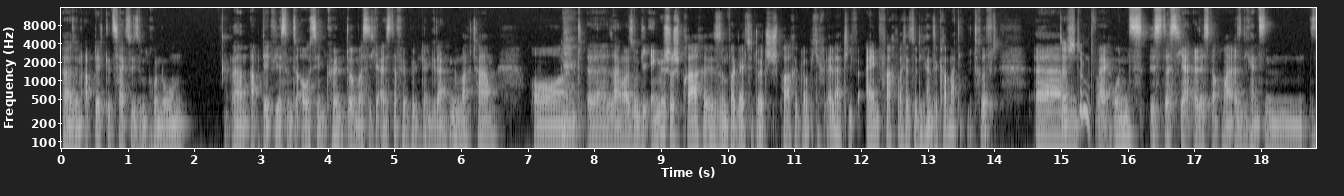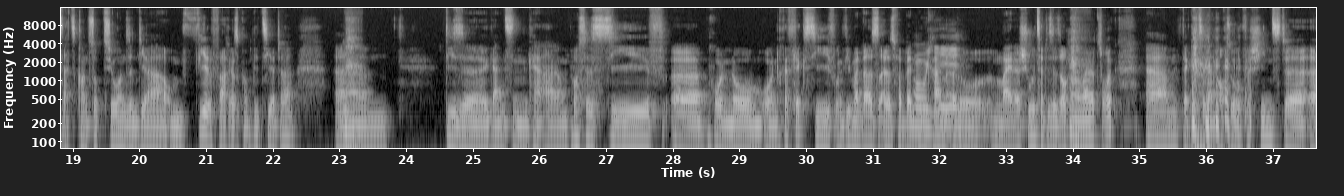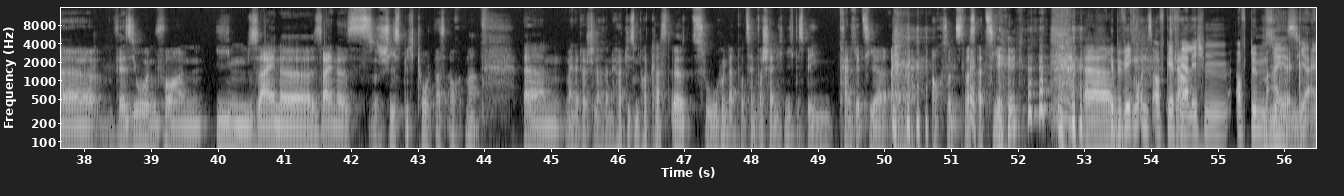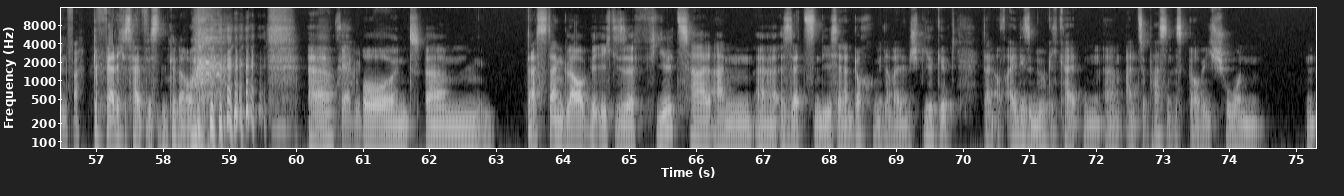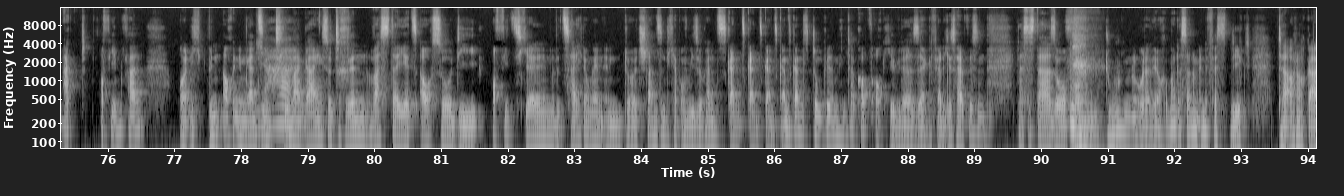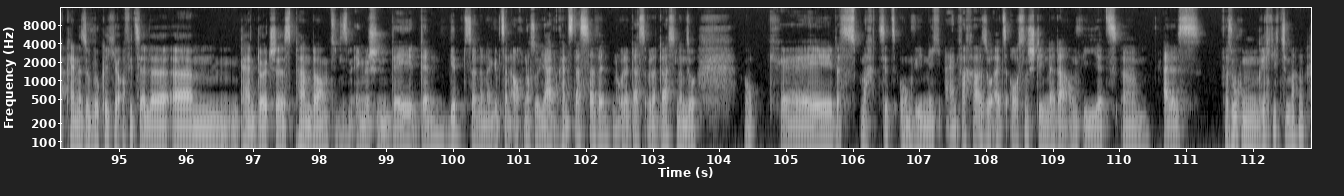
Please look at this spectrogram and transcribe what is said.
also ein Update gezeigt zu diesem Pronomen. Ähm, Update, wie es dann so aussehen könnte und was sich alles dafür Gedanken gemacht haben. Und äh, sagen wir so, die englische Sprache ist im Vergleich zur deutschen Sprache, glaube ich, relativ einfach, was jetzt so die ganze Grammatik betrifft. Ähm, das stimmt. Wohl. Bei uns ist das ja alles nochmal, also die ganzen Satzkonstruktionen sind ja um Vielfaches komplizierter. Ähm, diese ganzen, keine Ahnung, possessiv, äh, Pronomen und reflexiv und wie man das alles verwenden oh kann. Also meine Schulzeit ist jetzt auch nochmal meine zurück. Ähm, da gibt es ja dann auch so verschiedenste äh, Versionen von ihm, seine, seines, schießt mich tot, was auch immer. Ähm, meine Deutschlerin hört diesen Podcast äh, zu 100% wahrscheinlich nicht, deswegen kann ich jetzt hier äh, auch sonst was erzählen. ähm, Wir bewegen uns auf gefährlichem, klar. auf dünnem Eis hier einfach. Gefährliches Halbwissen, genau. äh, Sehr gut. Und ähm, das dann, glaube ich, diese Vielzahl an äh, Sätzen, die es ja dann doch mittlerweile im Spiel gibt, dann auf all diese Möglichkeiten ähm, anzupassen, ist, glaube ich, schon ein Akt. auf jeden Fall. Und ich bin auch in dem ganzen ja. Thema gar nicht so drin, was da jetzt auch so die offiziellen Bezeichnungen in Deutschland sind. Ich habe irgendwie so ganz, ganz, ganz, ganz, ganz, ganz dunkel im Hinterkopf. Auch hier wieder sehr gefährliches Halbwissen, dass es da so vom Duden oder wer auch immer das dann am Ende festlegt, da auch noch gar keine so wirkliche offizielle, ähm, kein deutsches Pendant zu diesem englischen Day, them gibt, sondern da gibt's dann auch noch so, ja, du kannst das verwenden oder das oder das und dann so, okay, das macht es jetzt irgendwie nicht einfacher, so als Außenstehender da irgendwie jetzt ähm, alles versuchen richtig zu machen.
